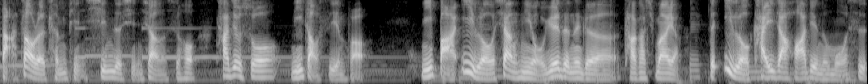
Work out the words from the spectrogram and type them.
打造了成品新的形象的时候，他就说：“你找 CM Flower。”你把一楼像纽约的那个 Takashimaya 的一楼开一家花店的模式，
